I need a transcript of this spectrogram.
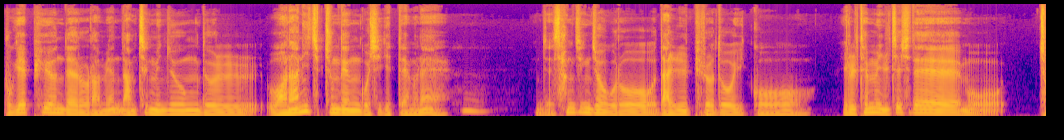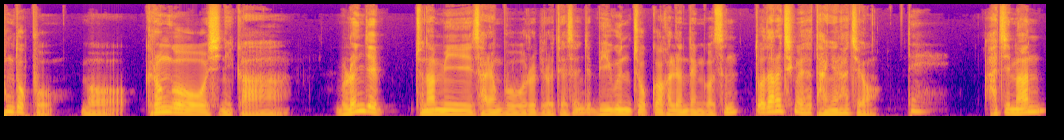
북의 표현대로라면 남측 민중들 원한이 집중된 곳이기 때문에 음. 이제 상징적으로 날릴 필요도 있고 이를테면 일제시대 뭐 총독부 뭐 그런 곳이니까 물론 이제 주남미 사령부를 비롯해서 이제 미군 쪽과 관련된 것은 또 다른 측면에서 당연하죠. 네. 하지만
